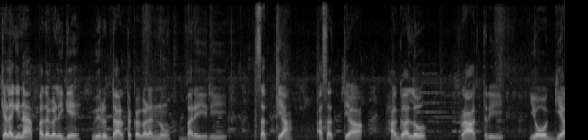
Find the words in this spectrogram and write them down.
ಕೆಳಗಿನ ಪದಗಳಿಗೆ ವಿರುದ್ಧಾರ್ಥಕಗಳನ್ನು ಬರೆಯಿರಿ. ಸತ್ಯ, ಅಸತ್ಯ, ಹಗಲು, ರಾತ್ರಿ, ಯೋಗ್ಯ,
